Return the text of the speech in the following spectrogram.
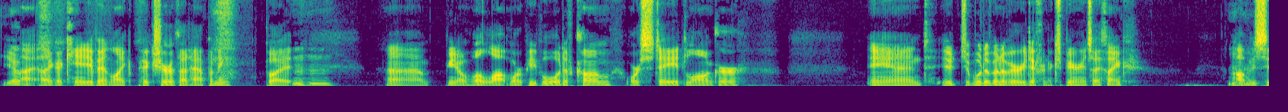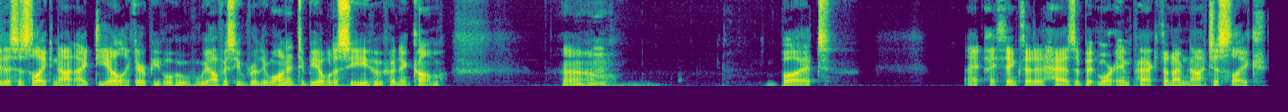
Yep. I, like I can't even like picture that happening. But mm-hmm. um, you know, a lot more people would have come or stayed longer, and it would have been a very different experience, I think. Obviously, this is like not ideal. Like there are people who we obviously really wanted to be able to see who couldn't come. Um, but I, I think that it has a bit more impact that I'm not just like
